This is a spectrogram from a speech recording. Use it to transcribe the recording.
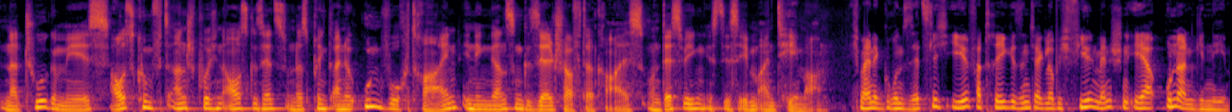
naturgemäß Auskunftsansprüchen ausgesetzt und das bringt eine Unwucht rein in den ganzen Gesellschafterkreis. Und deswegen ist es eben ein Thema. Ich meine, grundsätzlich Eheverträge sind ja, glaube ich, vielen Menschen eher unangenehm.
